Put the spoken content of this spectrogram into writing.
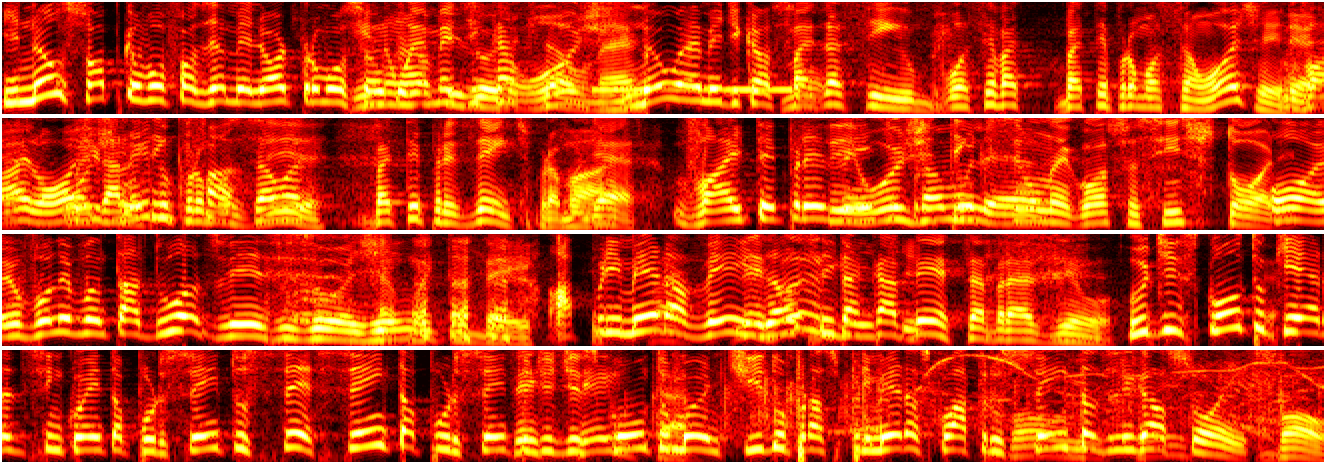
E não só porque eu vou fazer a melhor promoção E não é medicação, hoje. né? Não é medicação. Mas assim, você vai, vai ter promoção hoje? Vai, lógico. Hoje, além do promoção, vai ter presente pra Vai. mulher? Vai ter presente Fê, hoje tem mulher. que ser um negócio assim histórico. Ó, eu vou levantar duas vezes hoje, hein? Muito bem. A primeira vez é o Levanta seguinte. a cabeça, Brasil. O desconto que era de 50%, 60% de 60. desconto mantido para as primeiras 400 ligações. Bom.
